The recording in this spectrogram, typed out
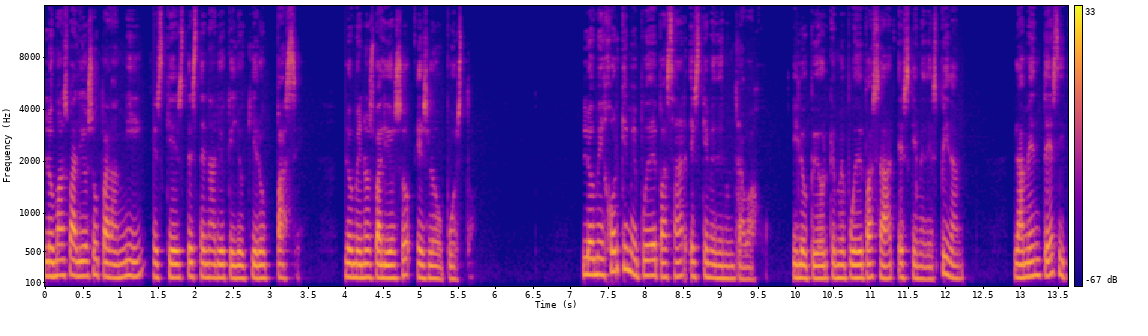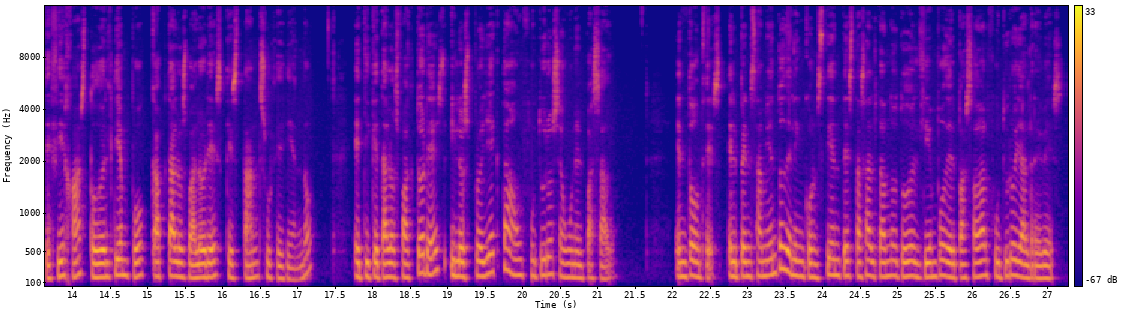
lo más valioso para mí es que este escenario que yo quiero pase. Lo menos valioso es lo opuesto. Lo mejor que me puede pasar es que me den un trabajo y lo peor que me puede pasar es que me despidan. La mente, si te fijas, todo el tiempo capta los valores que están sucediendo, etiqueta los factores y los proyecta a un futuro según el pasado. Entonces, el pensamiento del inconsciente está saltando todo el tiempo del pasado al futuro y al revés.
